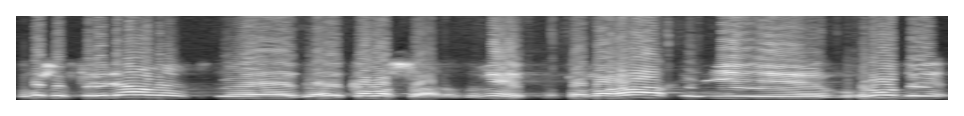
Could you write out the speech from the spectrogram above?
тому що стріляли з е, е, калаша, розумієте? По ногах і в груди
